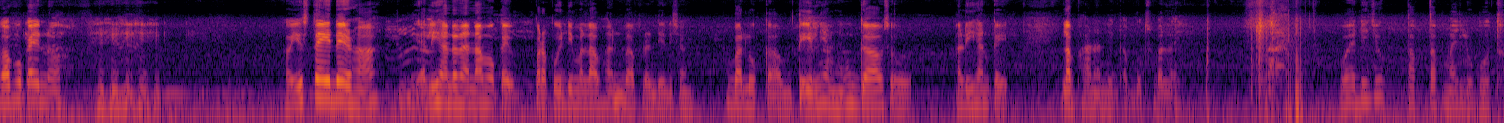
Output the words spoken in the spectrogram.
Gwapo kayo no. oh, you stay there, ha? Alihan na na namo kay para pwede malabhan ba para dili siyang balo ka. Tiil niya mahugaw so alihan kay labhanan nig abot sa balay. Why did you tap tap my lubot?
